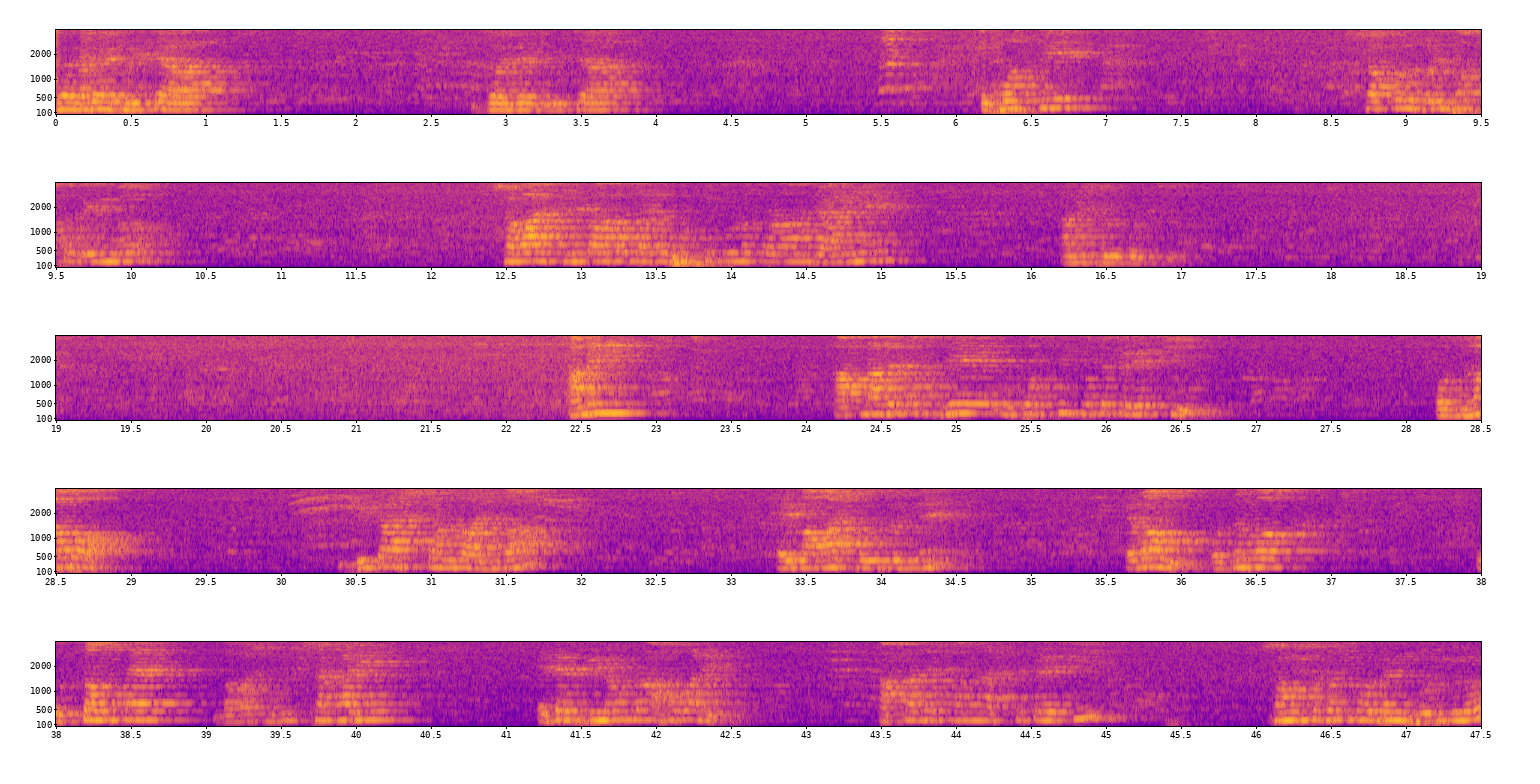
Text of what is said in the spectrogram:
জয় জয় গুরুচাঁদ। জয় জয় গুরুচাঁদ। উপস্থিত সকল হরিভক্তবৃন্দ, সবার শ্রীপাদ পদে ভক্তিপূর্ণ প্রণাম জানিয়ে আমি শুরু করছি। আমি আপনাদের মধ্যে উপস্থিত হতে পেরেছি অধ্যাপক বিকাশ চন্দ্র আসবা এই মামার সৌজন্যে। এবং অধ্যাপক উত্তম স্যার, বাবা সুজিত শাখারি, এদের বিনম্র আহ্বানে আপনাদের সামনে আসতে পেরেছি। সংশোধন করবেন ভুলগুলো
